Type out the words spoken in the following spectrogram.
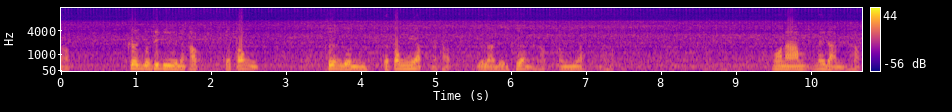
ครับเครื่องยนต์ที่ดีนะครับ จะต้องเครื่องยนต์จะต้องเงียบนะครับ เวลาเดินเครื่องนะครับ จะต้องเงียบนะครับ หม้อน้ำไม่ดันครับ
